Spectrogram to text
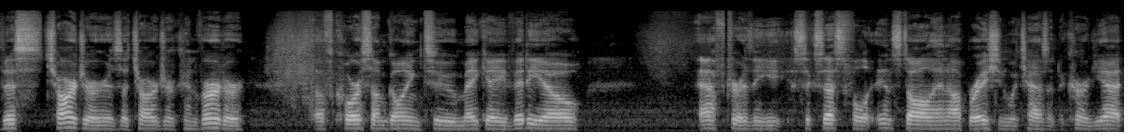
This charger is a charger converter. Of course, I'm going to make a video after the successful install and operation, which hasn't occurred yet.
